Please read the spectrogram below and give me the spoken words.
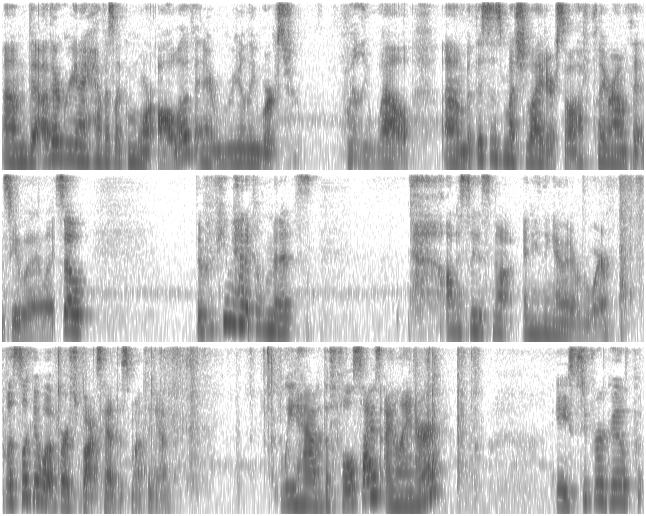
um, the other green I have is like more olive and it really works really well. Um, but this is much lighter, so I'll have to play around with it and see what I like. So the perfume had a couple minutes. Honestly, it's not anything I would ever wear. Let's look at what Birchbox had this month again. We have the full-size eyeliner, a Supergoop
